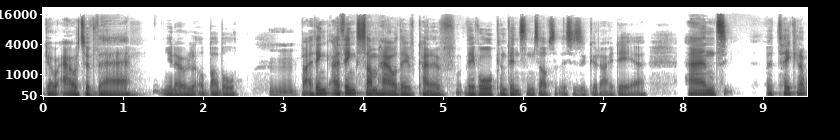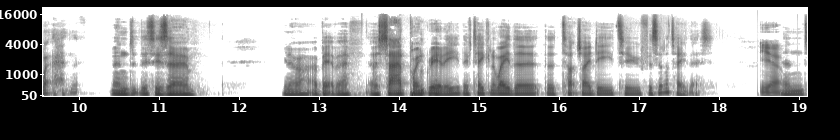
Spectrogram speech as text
go out of their you know little bubble. But I think I think somehow they've kind of they've all convinced themselves that this is a good idea and taken away. And this is a you know a bit of a, a sad point really. They've taken away the the touch ID to facilitate this Yeah. and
